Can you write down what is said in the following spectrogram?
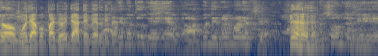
જો મોજા પપ્પા જોઈ જાતે પહેરી લીધા. બધું કે આત્મનિર્ભર માણસ છે. તમે શું સમજો છો એ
